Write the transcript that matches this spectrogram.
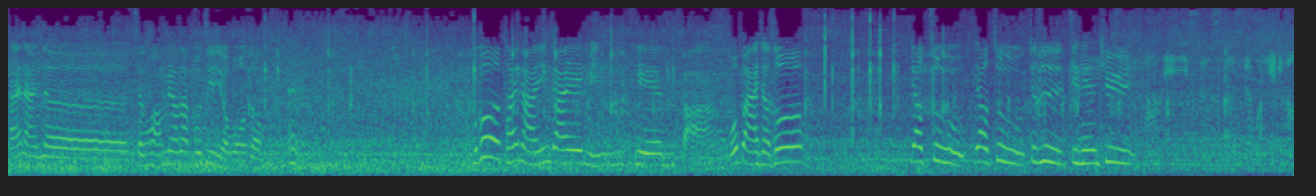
台南的城隍庙那附近有活动。不过台南应该明天吧，我本来想说要住要住，就是今天去防疫一四四在火车场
